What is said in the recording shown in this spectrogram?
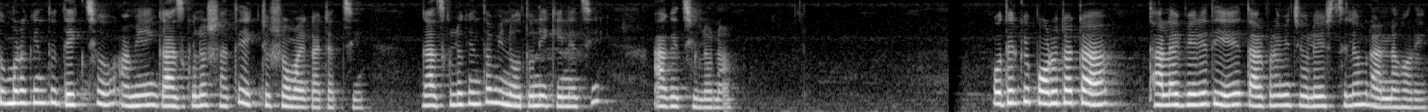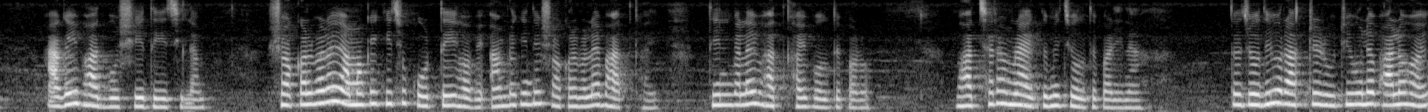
তোমরা কিন্তু দেখছ, আমি এই গাছগুলোর সাথে একটু সময় কাটাচ্ছি। গাছগুলো কিন্তু আমি নতুনই কিনেছি, আগে ছিল না। ওদেরকে পরোটাটা থালায় বেড়ে দিয়ে তারপরে আমি চলে এসেছিলাম রান্নাঘরে। আগেই ভাত বসিয়ে দিয়েছিলাম। সকালবেলায় আমাকে কিছু করতেই হবে, আমরা কিন্তু সকালবেলায় ভাত খাই তিন বেলায় ভাত খাই বলতে পারো। ভাত ছাড়া আমরা একদমই চলতে পারি না। তো যদিও রাত্রে রুটি হলে ভালো হয়,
